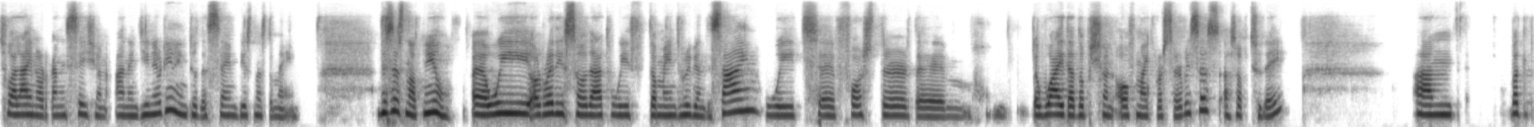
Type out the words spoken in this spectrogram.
to align organization and engineering into the same business domain. This is not new. Uh, we already saw that with domain-driven design, which uh, fostered um, the wide adoption of microservices as of today. And but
